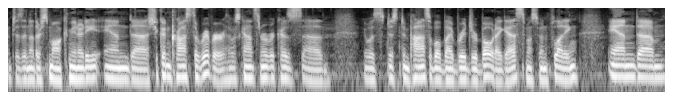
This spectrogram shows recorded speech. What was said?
Which is another small community, and uh, she couldn't cross the river, the Wisconsin River, because uh, it was just impossible by bridge or boat, I guess. Must have been flooding. And um,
